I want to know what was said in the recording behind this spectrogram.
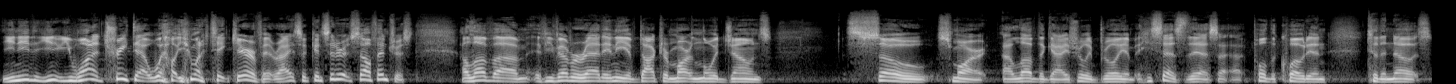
You need you, you want to treat that well. You want to take care of it, right? So consider it self interest. I love um, if you've ever read any of Dr. Martyn Lloyd-Jones. So smart. I love the guy. He's really brilliant. But he says this. I pulled the quote in to the notes.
